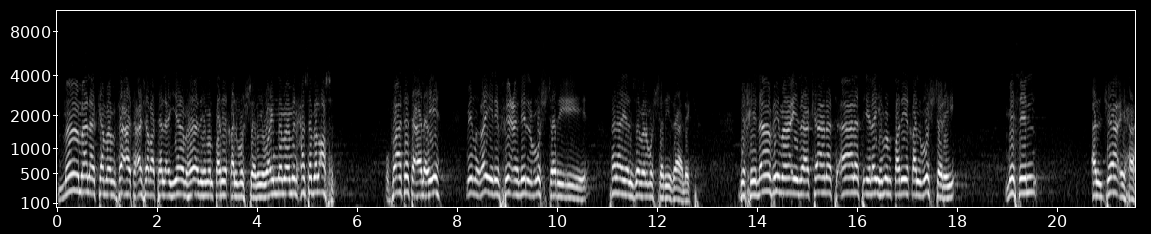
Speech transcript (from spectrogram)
ما ملك منفعة عشرة الأيام هذه من طريق المشتري وإنما من حسب الأصل وفاتت عليه من غير فعل المشتري. فلا يلزم المشتري ذلك. بخلاف ما إذا كانت آلت إليه من طريق المشتري مثل الجائحة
